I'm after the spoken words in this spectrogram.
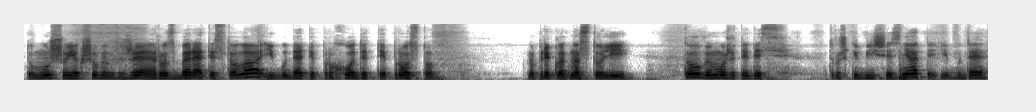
Тому що якщо ви вже розберете стола і будете проходити просто, наприклад, на столі, то ви можете десь трошки більше зняти і буде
